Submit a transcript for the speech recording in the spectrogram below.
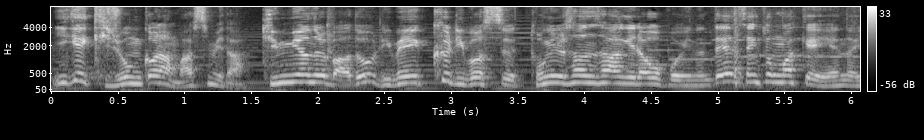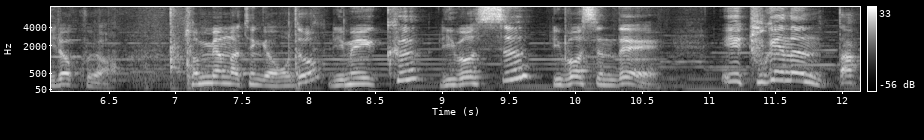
이게 기존 거랑 맞습니다. 뒷면을 봐도 리메이크 리버스 동일선상이라고 보이는데 생뚱맞게 얘는 이렇고요. 전면 같은 경우도 리메이크, 리버스, 리버스인데 이 두 개는 딱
